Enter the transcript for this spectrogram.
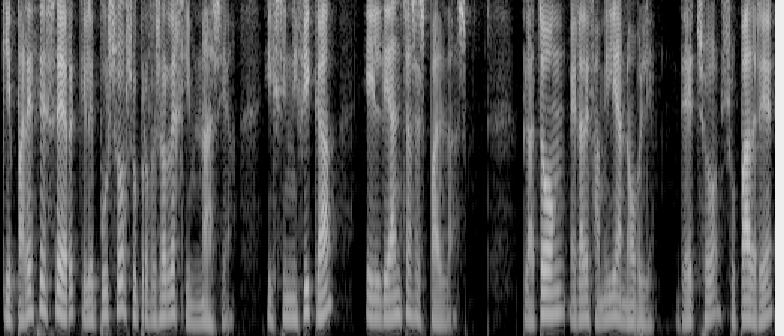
que parece ser que le puso su profesor de gimnasia y significa el de anchas espaldas. Platón era de familia noble de hecho, su padre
